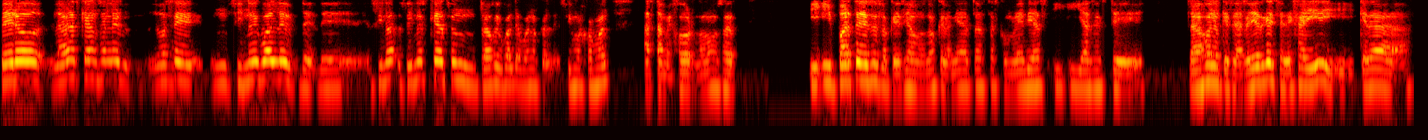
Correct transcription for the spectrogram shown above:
Pero la verdad es que Adam Sandler lo hace, si no igual de, de, de, si, no, si no es que hace un trabajo igual de bueno que el de Seymour Hoffman, hasta mejor, ¿no? O sea, y, y, parte de eso es lo que decíamos, ¿no? Que venía de todas estas comedias y, y hace este trabajo en el que se arriesga y se deja ir y, queda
